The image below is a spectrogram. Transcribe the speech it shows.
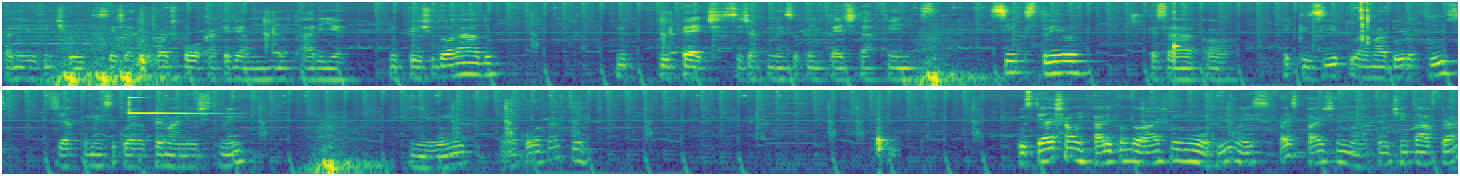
para nível 28, você já pode colocar quer ver, a montaria no peixe dourado. No, no pet, você já começa com o pet da Fênix 5 estrelas, com essa ó, requisito, armadura plus, já começa com ela permanente também. E vamos, vamos colocar aqui. Custei achar um cara e quando eu acho eu morri, mas faz parte, né, mano? A continha tava fraca.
